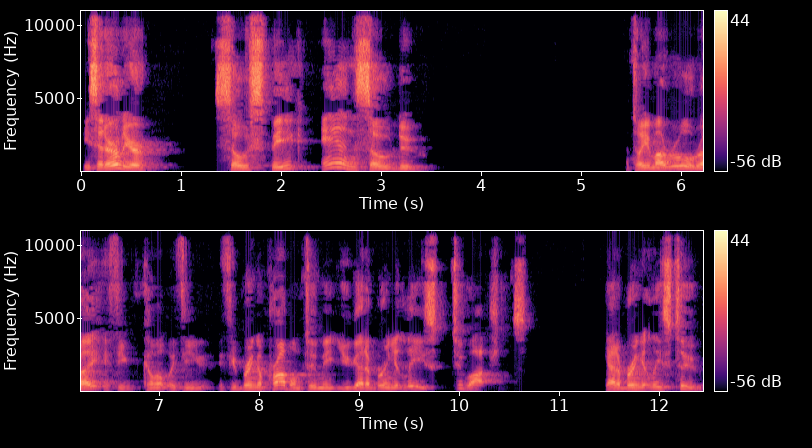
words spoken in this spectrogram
he said earlier so speak and so do i tell you my rule right if you come up if you if you bring a problem to me you got to bring at least two options Got to bring at least two.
